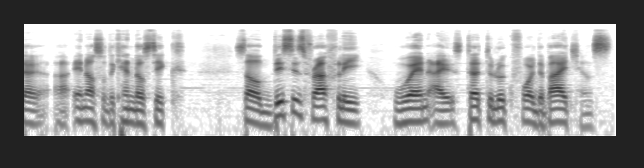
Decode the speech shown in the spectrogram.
the uh, and also the candlestick. So this is roughly when I start to look for the buy chance.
